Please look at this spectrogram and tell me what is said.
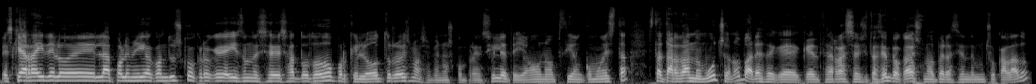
Es que a raíz de lo de la polémica con Dusko creo que ahí es donde se desató todo porque lo otro es más o menos comprensible. Te llega una opción como esta. Está tardando mucho no parece que, que encerrarse la situación pero claro es una operación de mucho calado.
